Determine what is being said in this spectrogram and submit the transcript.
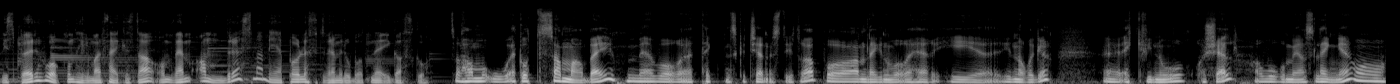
Vi spør Håkon Hilmar Feikestad om hvem andre som er med på å løfte frem robotene i Gassco. Så har vi òg et godt samarbeid med våre tekniske tjenesteytere på anleggene våre her i, i Norge. Eh, Equinor og Shell har vært med oss lenge og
